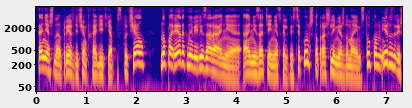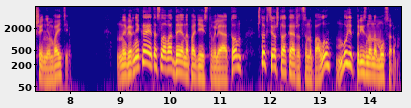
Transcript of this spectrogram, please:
Конечно, прежде чем входить, я постучал, но порядок навели заранее, а не за те несколько секунд, что прошли между моим стуком и разрешением войти. Наверняка это слова Дэна подействовали о том, что все, что окажется на полу, будет признано мусором.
